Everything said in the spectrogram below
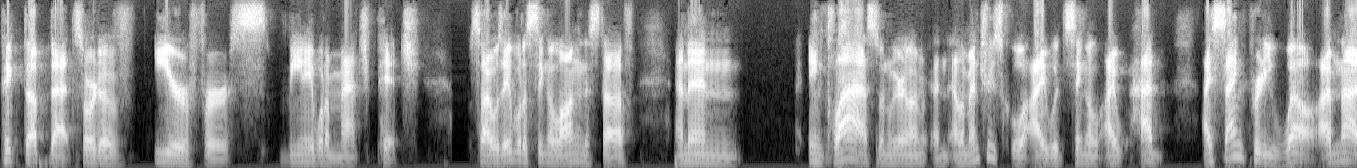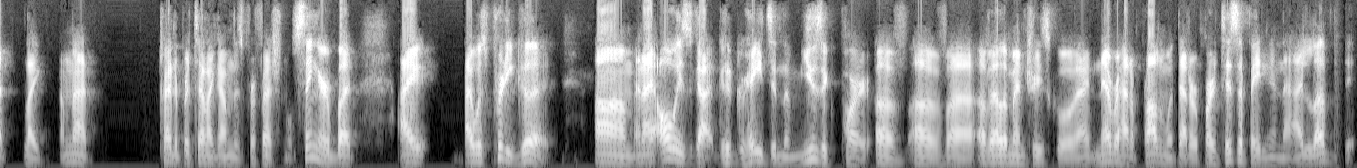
picked up that sort of ear for being able to match pitch so i was able to sing along to stuff and then in class when we were in elementary school, I would sing. I had I sang pretty well. I'm not like I'm not trying to pretend like I'm this professional singer, but I I was pretty good. Um, and I always got good grades in the music part of of uh, of elementary school. I never had a problem with that or participating in that. I loved it.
